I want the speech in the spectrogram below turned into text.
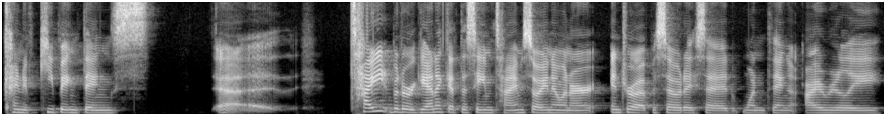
kind of keeping things uh, tight but organic at the same time. So I know in our intro episode, I said one thing I really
